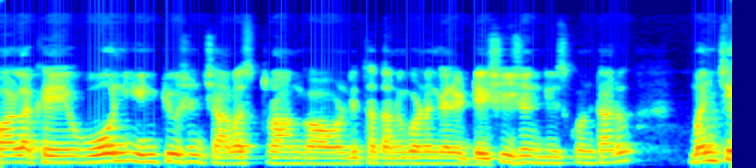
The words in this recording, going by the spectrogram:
వాళ్ళకి ఓన్ ఇంట్యూషన్ చాలా స్ట్రాంగ్గా ఉండి తదనుగుణంగా డెసిషన్ తీసుకుంటారు. మంచి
